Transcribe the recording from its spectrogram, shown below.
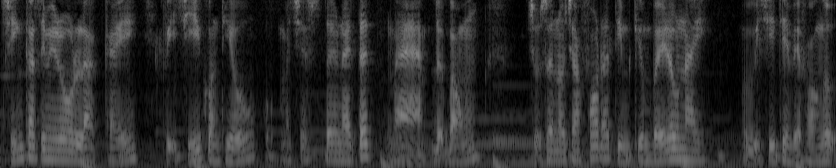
chính Casemiro là cái vị trí còn thiếu của Manchester United mà đội bóng chủ sân Old Trafford đã tìm kiếm bấy lâu nay ở vị trí tiền vệ phòng ngự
